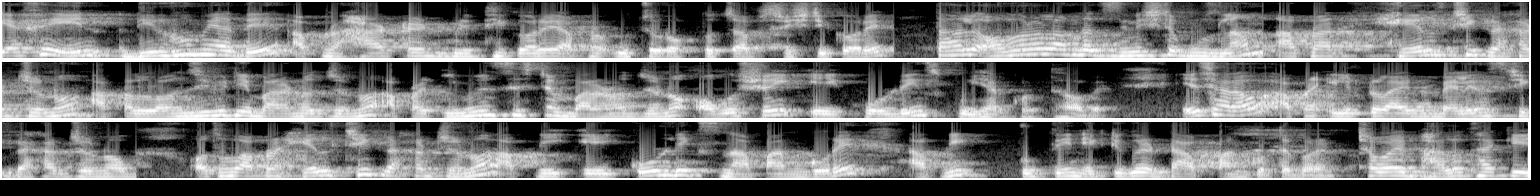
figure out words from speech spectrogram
ক্যাফেইন দীর্ঘমেয়াদে আপনার হার্ট রেট বৃদ্ধি করে, আপনার উচ্চ রক্তচাপ সৃষ্টি করে। তাহলে ওভারঅল আমরা জিনিসটা বুঝলাম, আপনার হেলথ ঠিক রাখার জন্য, আপনার লঞ্জিভিটি বাড়ানোর জন্য, আপনার ইমিউন সিস্টেম বাড়ানোর জন্য অবশ্যই এই কোল্ড ড্রিঙ্কস পরিহার করতে হবে। এছাড়াও আপনার ইলেকট্রোলাইট ব্যালেন্স ঠিক রাখার জন্য, অথবা আপনার হেলথ ঠিক রাখার জন্য আপনি এই কোল্ড ড্রিঙ্কস না পান করে আপনি প্রতিদিন একটি করে ডাব পান করতে পারেন। সবাই ভালো থাকি,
